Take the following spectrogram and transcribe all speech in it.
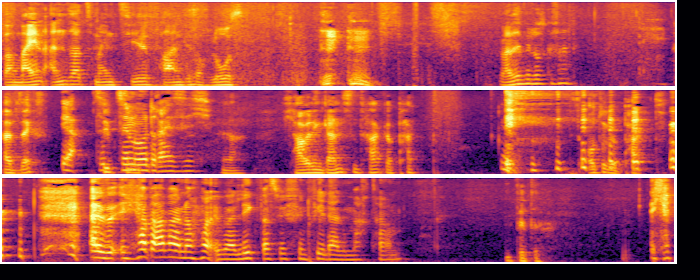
war mein Ansatz, mein Ziel, fahren wir doch los. Wann sind wir losgefahren? Halb sechs? Ja, 17. 17.30 Uhr. Ja. Ich habe den ganzen Tag gepackt. Das Auto gepackt. Also ich habe aber nochmal überlegt, was wir für einen Fehler gemacht haben. Bitte. Ich habe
